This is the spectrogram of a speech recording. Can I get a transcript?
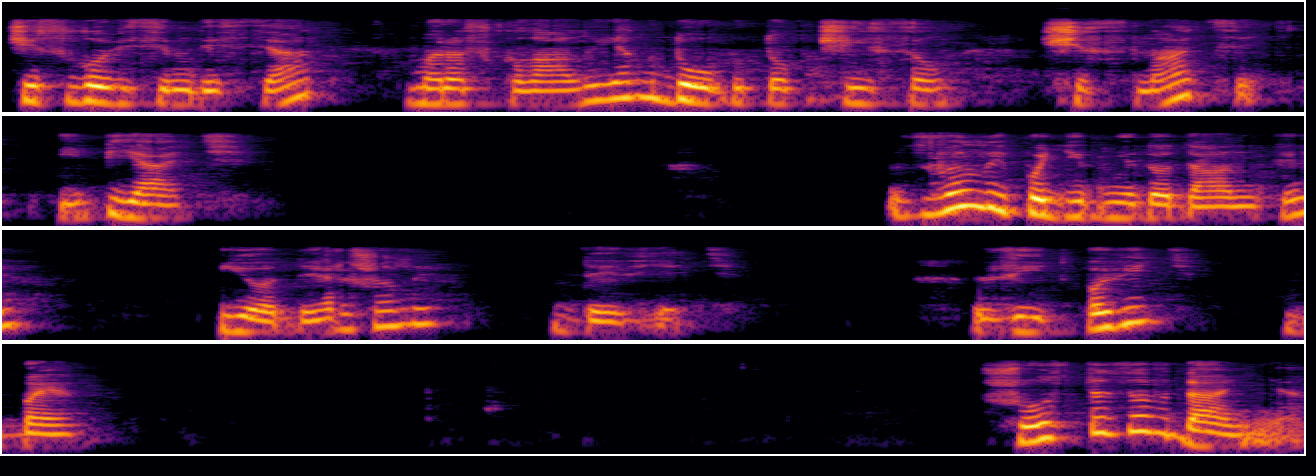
Число 80 ми розклали як добуток чисел 16 і 5. Звели подібні доданки і одержали 9. Відповідь Б. Шосте завдання.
